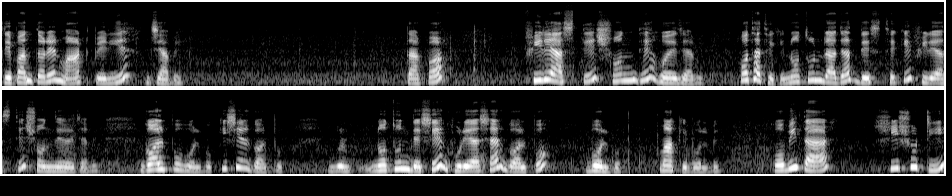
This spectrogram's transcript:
তেপান্তরের মাঠ পেরিয়ে যাবে। তারপর ফিরে আসতে সন্ধে হয়ে যাবে। কোথা থেকে? নতুন রাজার দেশ থেকে ফিরে আসতে সন্ধে হয়ে যাবে। গল্প বলব। কিসের গল্প? নতুন দেশে ঘুরে আসার গল্প বলব। মাকে বলবে। কবিতার শিশুটি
